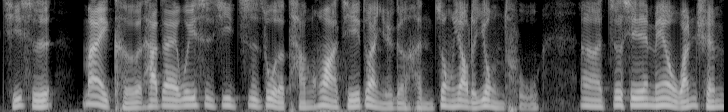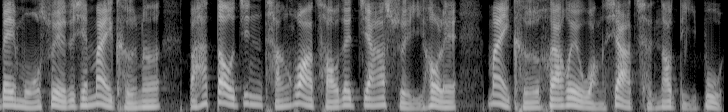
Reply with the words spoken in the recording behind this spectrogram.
其实麦壳它在威士忌制作的糖化阶段有一个很重要的用途。那这些没有完全被磨碎的这些麦壳呢，把它倒进糖化槽，再加水以后嘞，麦壳它会往下沉到底部。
